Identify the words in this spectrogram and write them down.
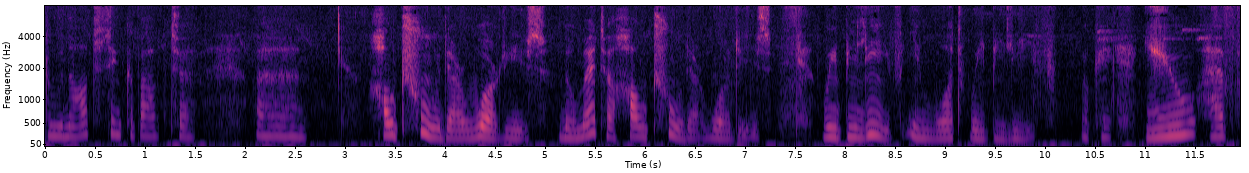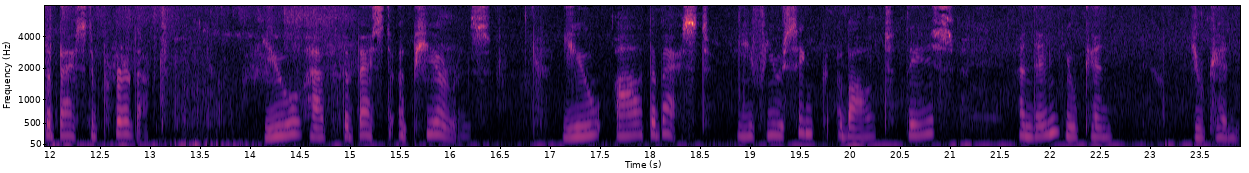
Do not think about uh, uh, how true their word is. No matter how true their word is, we believe in what we believe. Okay, you have the best product. You have the best appearance. You are the best. If you think about this, and then you can, you can,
